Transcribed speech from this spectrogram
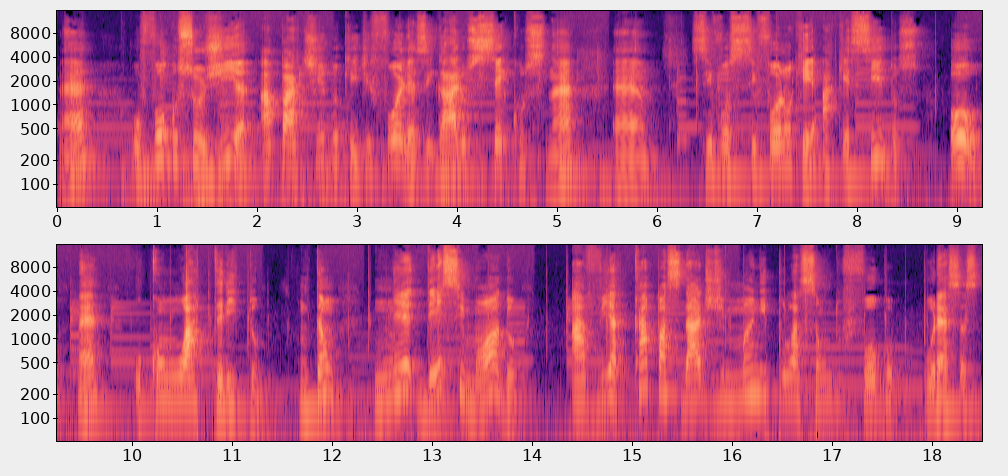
né, o fogo surgia a partir do que? De folhas e galhos secos, né? É, se, você, foram o que? Aquecidos ou né, com o atrito. Então, desse modo, havia capacidade de manipulação do fogo por essas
